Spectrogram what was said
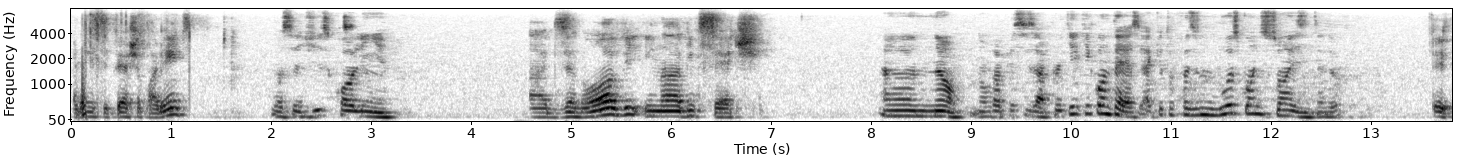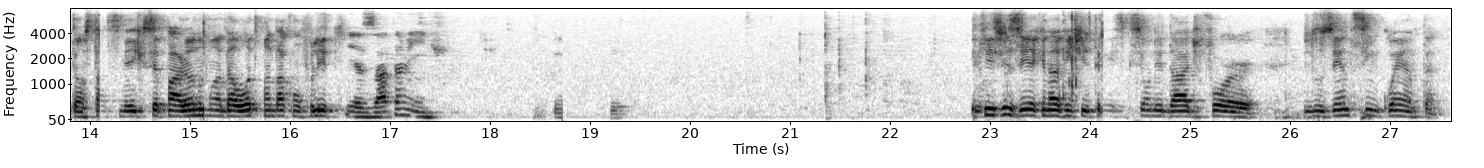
parênteses e fecha parênteses. Você diz qual linha? A 19 e na 27. Ah, não, não vai precisar. Porque o que acontece? Aqui eu estou fazendo duas condições, entendeu? Então você está meio que separando uma da outra para não dar conflito. Exatamente. Eu quis dizer aqui na 23 que se a unidade for de 250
